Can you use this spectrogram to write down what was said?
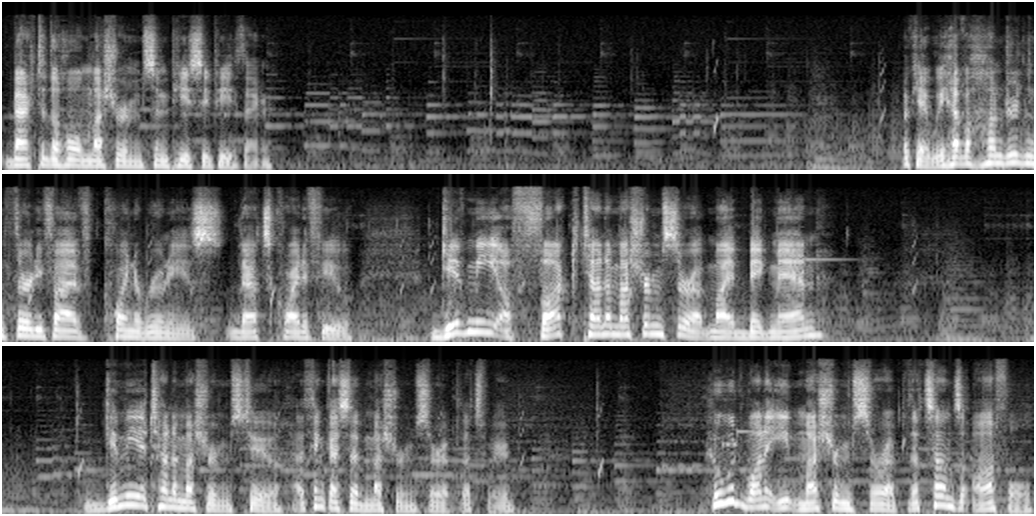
Back to the whole mushrooms and PCP thing. Okay, we have 135 coinaroonies. That's quite a few. Give me a fuck ton of mushroom syrup, my big man. Give me a ton of mushrooms, too. I think I said mushroom syrup. That's weird. Who would want to eat mushroom syrup? That sounds awful.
